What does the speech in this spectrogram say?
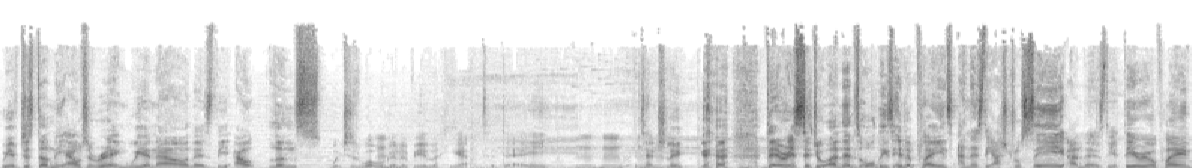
we have just done the outer ring. We are now there's the outlands, which is what we're Mhm. going to be looking at today, Mm-hmm, potentially. there is sigil, and then there's all these inner planes, and there's the astral sea, and there's the ethereal plane,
